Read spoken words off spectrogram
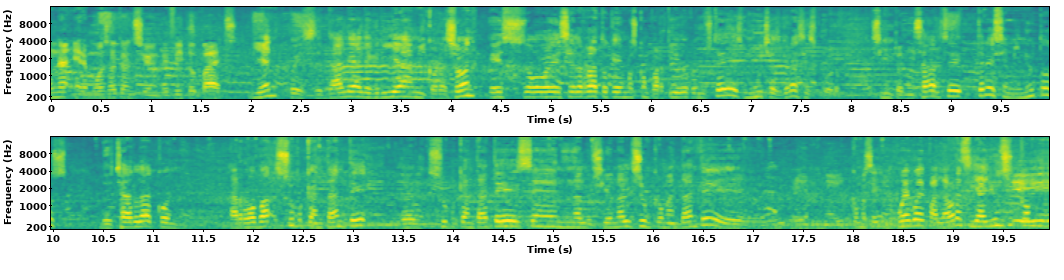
una hermosa canción de Fito Páez. Bien, pues dale alegría a mi corazón. Eso es el rato que hemos compartido con ustedes. Muchas gracias por sintonizarse. 13 minutos de charla con arroba subcantante. El subcantante es en alusión al subcomandante, en, ¿cómo se llama? juego de palabras. Si hay un subcom sí.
